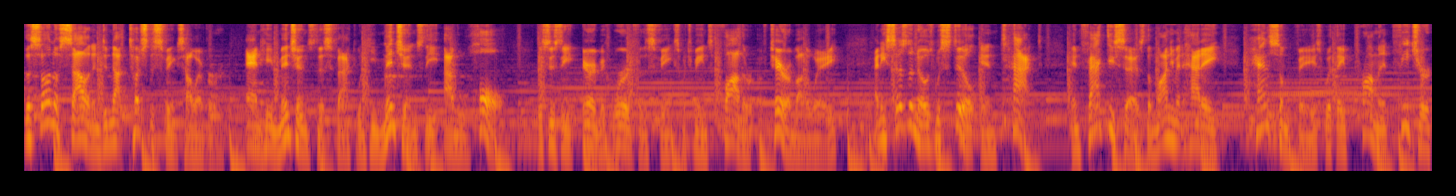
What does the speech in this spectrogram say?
The son of Saladin did not touch the Sphinx, however, and he mentions this fact when he mentions the Abu Hol. This is the Arabic word for the Sphinx, which means father of terror, by the way, and he says the nose was still intact. In fact, he says the monument had a handsome face with a prominent feature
